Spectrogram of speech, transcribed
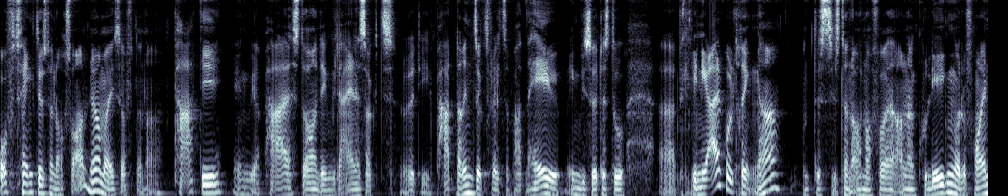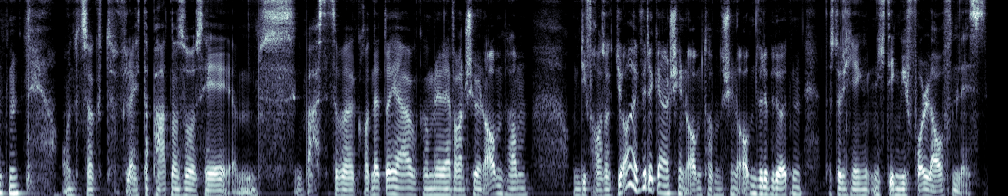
Oft fängt es dann auch so an, ja, man ist auf einer Party, irgendwie ein Paar ist da und irgendwie der eine sagt, oder die Partnerin sagt vielleicht zum Partner, hey, irgendwie solltest du äh, ein bisschen weniger Alkohol trinken, ha? Und das ist dann auch noch vor anderen Kollegen oder Freunden und sagt vielleicht der Partner so, hey, ähm, passt jetzt aber gerade nicht daher, können wir nicht einfach einen schönen Abend haben? Und die Frau sagt, ja, ich würde gerne einen schönen Abend haben. Und ein schöner Abend würde bedeuten, dass du dich nicht irgendwie voll laufen lässt.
